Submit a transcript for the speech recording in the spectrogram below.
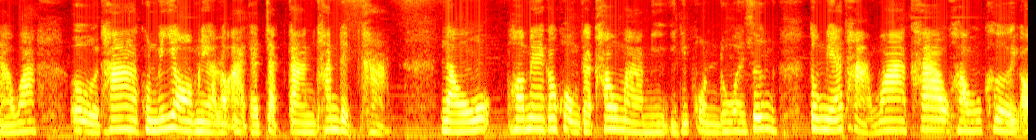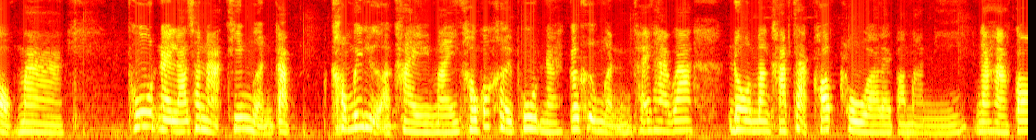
นะว่า เออถ้าคุณไม่ยอมเนี่ยเราอาจจะจัดการขั้นเด็ดขาด แล้วพ่อแม่ก็คงจะเข้ามามีอิทธิพลด้วย ซึ่งตรงนี้ถามว่าข้าวเขาเคยออกมา พูดในลักษณะที่เหมือนกับเขาไม่เหลือใครไหมเขาก็เคยพูดนะ ก็คือเหมือนคล้าย ๆ ว่าโดนบังคับจากครอบครัวอะไรประมาณนี้นะคะ ก็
